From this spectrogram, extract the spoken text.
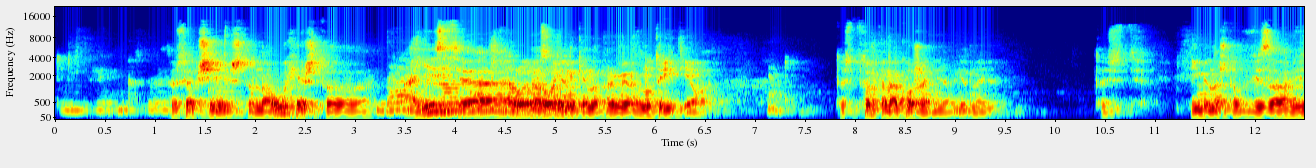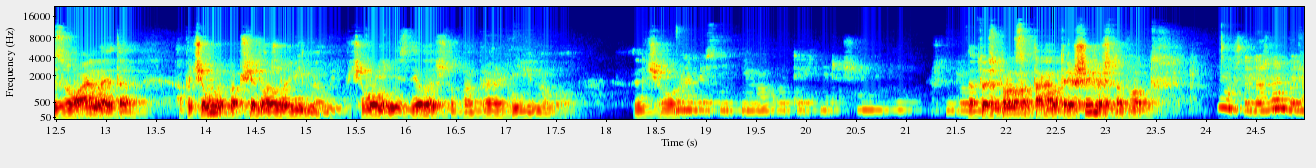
То есть вообще, что на ухе, что... Да, а есть э, родинки, например, внутри тела? Нет. То есть только на коже они видны? То есть именно что визуально это... А почему их вообще должно видно быть? Почему они не сделали, чтобы, например, их не видно было? Для чего? Ну, объяснить не могу, это их не решение было. Да, то есть просто так вот решили, чтобы вот ну, что должны были.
